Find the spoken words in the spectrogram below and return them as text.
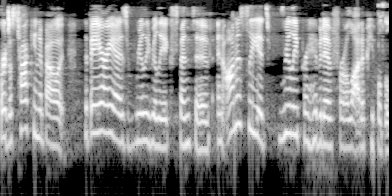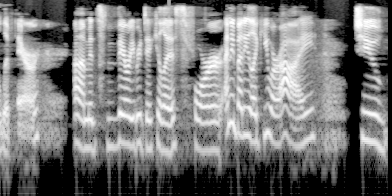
were just talking about, the Bay Area is really, really expensive, and honestly, it's really prohibitive for a lot of people to live there. Um, it's very ridiculous for anybody like you or I to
